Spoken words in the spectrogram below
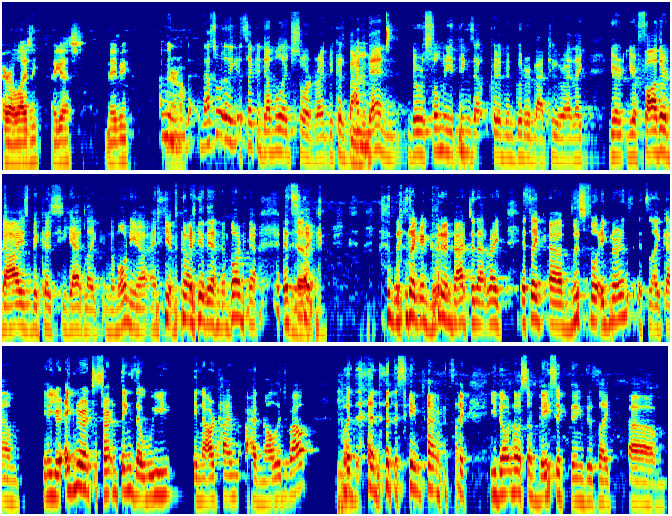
paralyzing. I guess maybe. I I mean, th- that's what like it's like a double-edged sword, right? Because back Mhm. then there were so many things that could have been good or bad too, right? Like your your father dies because he had like pneumonia, and you have no idea they had pneumonia. It's Yeah. like there's like a good and bad to that, right? It's like uh, blissful ignorance. It's like um, you know, you're ignorant to certain things that we in our time have knowledge about, Mhm. but then at the same time, it's like you don't know some basic things. It's like um,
